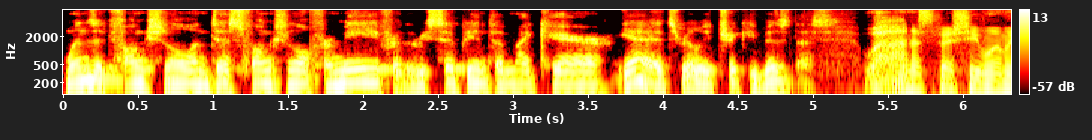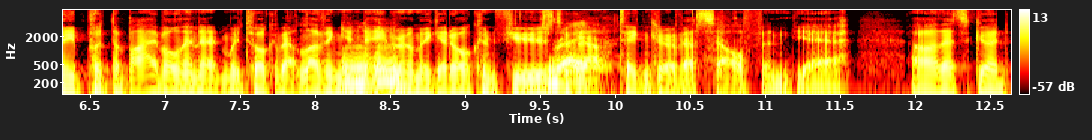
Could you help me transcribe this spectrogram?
when's it functional and dysfunctional for me, for the recipient of my care? Yeah, it's really tricky business. Well, and especially when we put the Bible in it and we talk about loving your mm-hmm. neighbor and we get all confused right. about taking care of ourselves. And yeah, oh, that's good.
